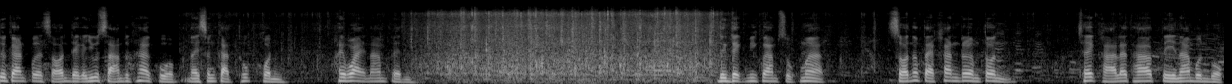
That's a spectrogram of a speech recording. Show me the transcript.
ด้วยการเปิดสอนเด็กอายุ 3-5 ขวบ ในสังกัดทุกคนให้ว่ายน้ำเป็น เด็กๆมีความสุขมาก สอนตั้งแต่ขั้นเริ่มต้น ใช้ขาและเท้าตีน้ำบนบก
